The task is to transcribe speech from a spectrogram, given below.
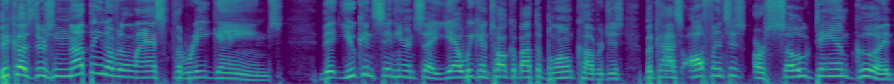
because there's nothing over the last three games that you can sit here and say, yeah, we can talk about the blown coverages, but guys, offenses are so damn good,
